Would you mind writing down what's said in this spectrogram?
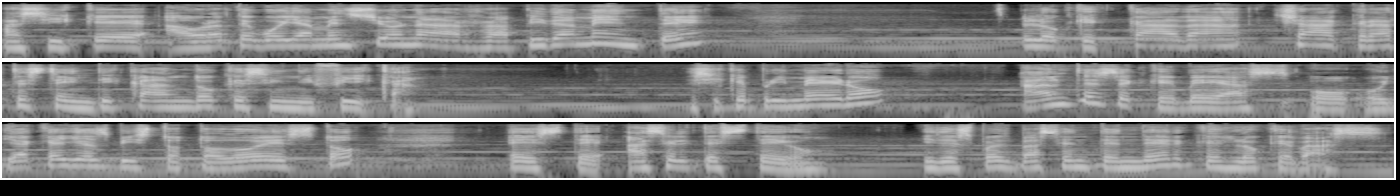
Así que ahora te voy a mencionar rápidamente lo que cada chakra te está indicando que significa. Así que primero, antes de que veas o, o ya que hayas visto todo esto, este, haz el testeo y después vas a entender qué es lo que vas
